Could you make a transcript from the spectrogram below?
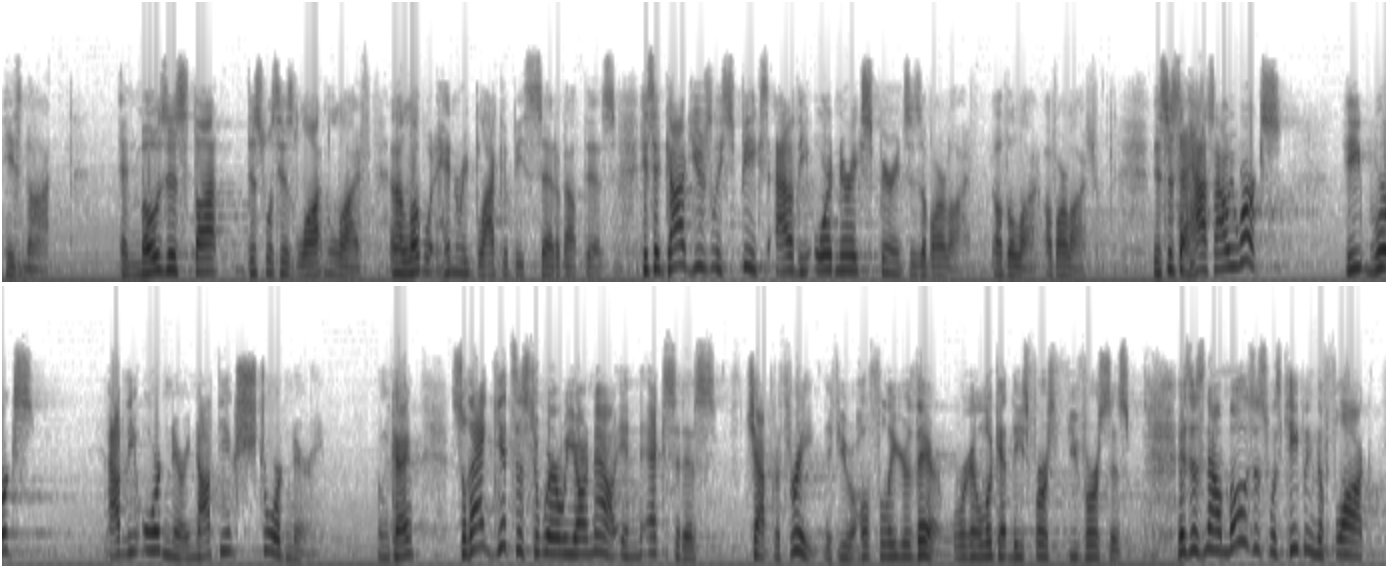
He's not. And Moses thought this was his lot in life. And I love what Henry Blackaby said about this. He said, God usually speaks out of the ordinary experiences of our life, of the life of our life. This is that's how he works. He works out of the ordinary, not the extraordinary. Okay? So that gets us to where we are now in Exodus chapter 3 if you hopefully you're there. We're going to look at these first few verses. It says now moses was keeping the flock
